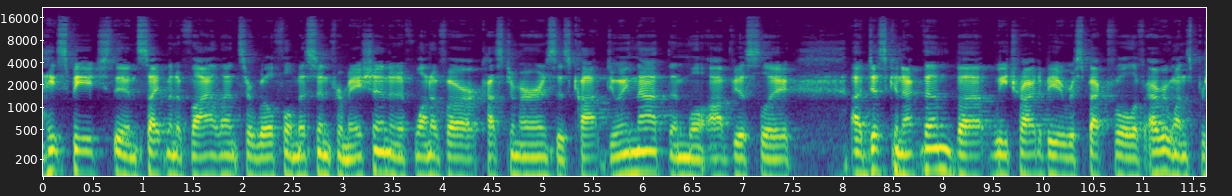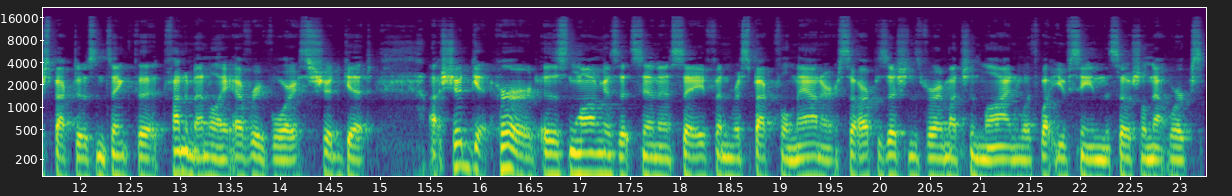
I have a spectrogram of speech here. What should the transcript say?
hate speech, the incitement of violence, or willful misinformation. And if one of our customers is caught doing that, then we'll obviously uh, disconnect them. But we try to be respectful of everyone's perspectives and think that fundamentally every voice should get uh, should get heard as long as it's in a safe and respectful manner. So our position is very much in line with what you've seen the social networks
